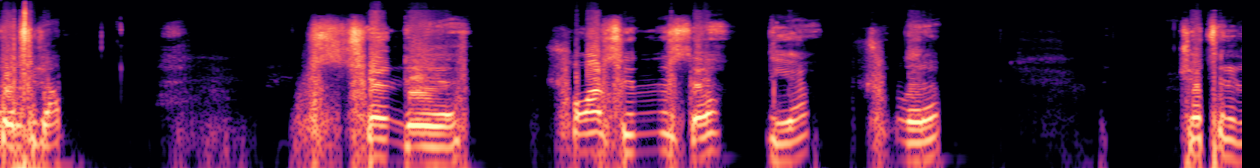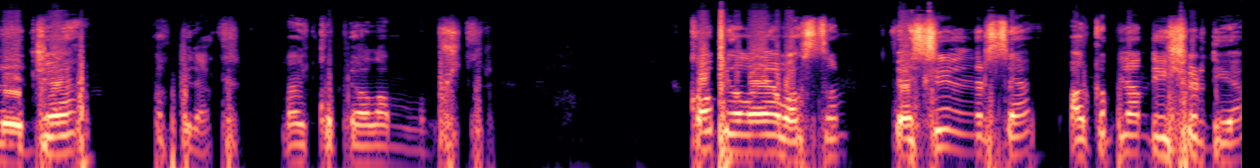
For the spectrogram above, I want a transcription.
yapacağım. Şimdi şunlar silinirse diye şunları Ctrl-C Bak bir dakika. Belki kopyalanmamıştır. Kopyalaya bastım. Ve silinirse arka plan değişir diye.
